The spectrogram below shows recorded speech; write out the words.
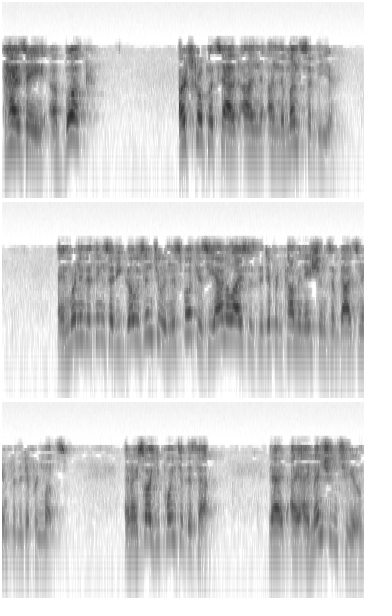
has a, a book ArtScroll puts out on, on the months of the year. And one of the things that he goes into in this book is he analyzes the different combinations of God's name for the different months. And I saw he pointed this out that I, I mentioned to you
